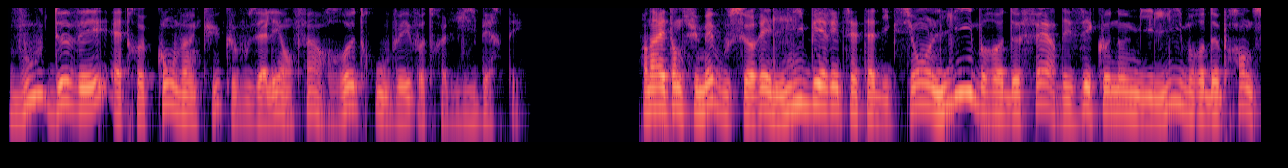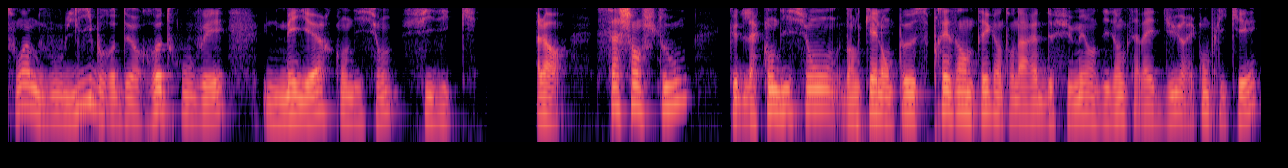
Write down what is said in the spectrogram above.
Vous devez être convaincu que vous allez enfin retrouver votre liberté. En arrêtant de fumer, vous serez libéré de cette addiction, libre de faire des économies, libre de prendre soin de vous, libre de retrouver une meilleure condition physique. Alors, ça change tout que de la condition dans laquelle on peut se présenter quand on arrête de fumer en se disant que ça va être dur et compliqué.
